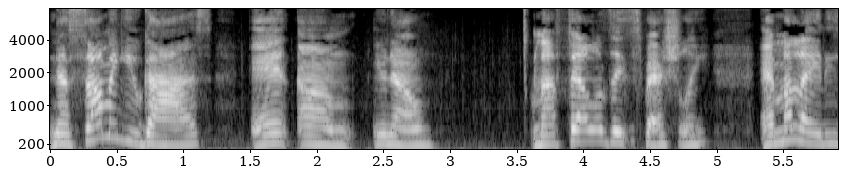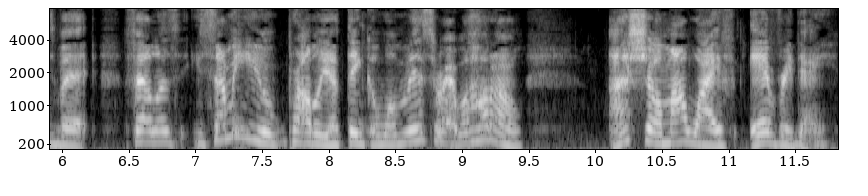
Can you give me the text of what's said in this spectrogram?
Now, some of you guys, and um, you know, my fellas especially, and my ladies, but fellas, some of you probably are thinking, well, Miss Red, well, hold on. I show my wife every day.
